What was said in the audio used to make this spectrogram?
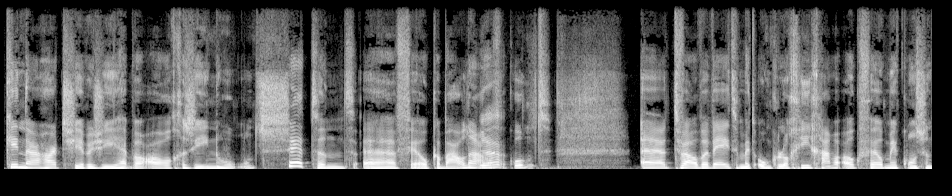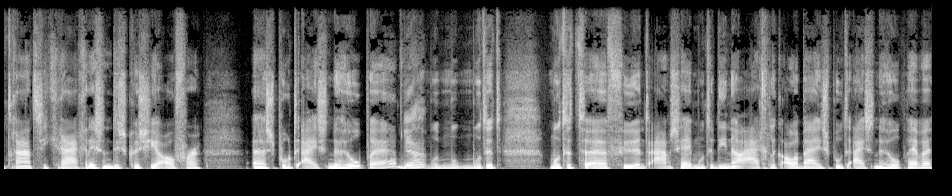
kinderhartchirurgie hebben we al gezien hoe ontzettend uh, veel kabaal daarover ja. komt. Uh, terwijl we weten met oncologie gaan we ook veel meer concentratie krijgen. Er is een discussie over uh, spoedeisende hulp. Hè? Moet, ja. moet, moet, moet, het, moet het uh, VU en het AMC moeten die nou eigenlijk allebei een spoedeisende hulp hebben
